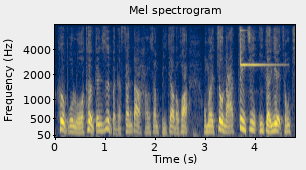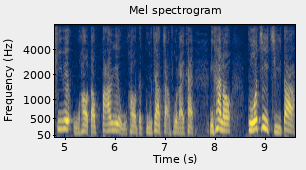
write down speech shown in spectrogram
赫伯罗特跟日本的三大行商比较的话，我们就拿最近一个月，从七月五号到八月五号的股价涨幅来看，你看哦，国际几大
